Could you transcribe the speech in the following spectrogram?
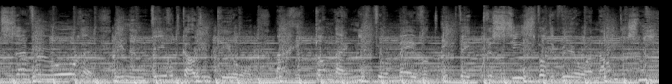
Mensen zijn verloren in een wereld koud en kil. Maar ik kan daar niet veel mee, want ik weet precies wat ik wil en anders niets.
